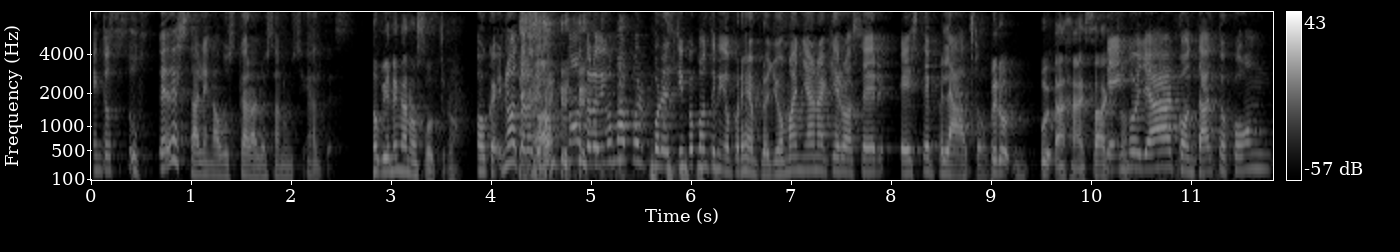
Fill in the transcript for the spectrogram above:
Entonces, ustedes salen a buscar a los anunciantes. No vienen a nosotros. Ok, no, te lo digo, no, te lo digo más por, por el tipo de contenido. Por ejemplo, yo mañana quiero hacer este plato. Pero, ajá, exacto. Tengo ya contacto con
